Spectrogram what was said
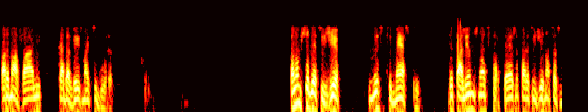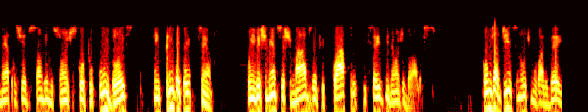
para uma Vale cada vez mais segura. Falando sobre SG, nesse trimestre, detalhamos nossa estratégia para atingir nossas metas de redução de emissões de escopo 1 e 2 em 33%, com investimentos estimados entre 4 e 6 bilhões de dólares. Como já disse no último Vale Day,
